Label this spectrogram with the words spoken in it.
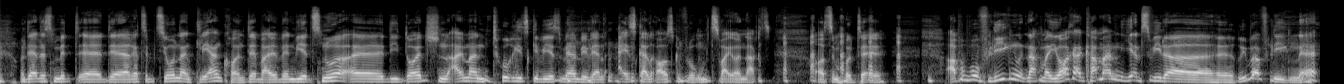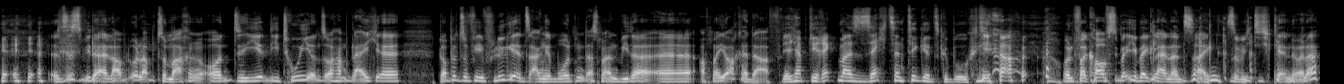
und der das mit äh, der Rezeption dann klären konnte, weil wenn wir jetzt nur äh, die deutschen Allmann-Touris gewesen wären, wir wären eiskalt rausgeflogen um zwei Uhr nachts aus dem Hotel. Apropos Fliegen, nach Mallorca kann man jetzt wieder äh, rüberfliegen. Ne? Es ist wieder erlaubt, Urlaub zu machen. Und hier die TUI und so haben gleich äh, doppelt so viele Flüge jetzt angeboten, dass man wieder äh, auf Mallorca darf. Ja, ich habe direkt mal 16 Tickets gebucht. Ja, und verkaufst über eBay Kleinanzeigen, so wie ich dich kenne, oder?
